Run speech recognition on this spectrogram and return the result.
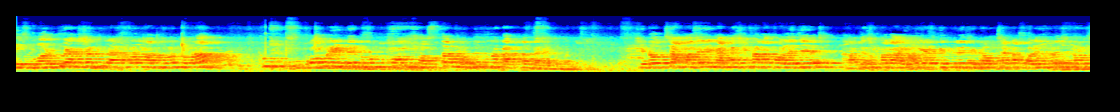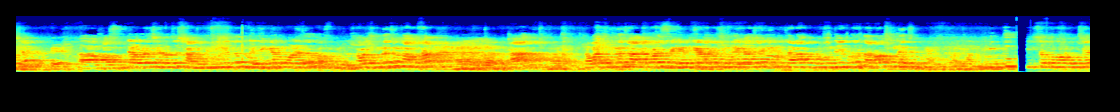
এই কল টু অ্যাকশন প্ল্যাটফর্মের মাধ্যমে তোমরা খুব কম রেটে খুব কম সস্তার মধ্যে তোমরা ডাক্তার দেখাতে পারছ। সেটা হচ্ছে আমাদের এই নাকাশিপাড়া কলেজে নাকাশিপাড়া আইটিআর ক্ষেত্রে যেটা হচ্ছে একটা কলেজ রয়েছে সেটা হচ্ছে হসপিটাল রয়েছে সেটা হচ্ছে শান্তিনিকেতন মেডিকেল কলেজের হসপিটাল সবাই শুনেছো না আমরা? হ্যাঁ সবাই শুনেছো আগেবারে সেকেন্ড ইয়ার শুনে গেছে কিন্তু যারা প্রথম দিয়ে করে তারাও শুনেছে। কিন্তু চিকিৎসা তোমার হচ্ছে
